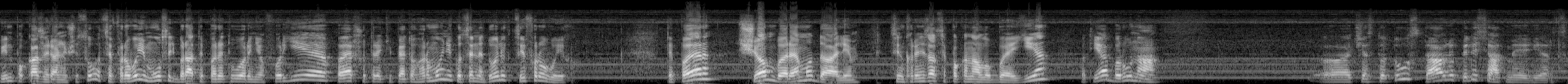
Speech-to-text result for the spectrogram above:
Він показує реальну часу, а цифровий мусить брати перетворення в фур'є, першу, третю, п'яту гармоніку, це недолік цифрових. Тепер що беремо далі? Синхронізація по каналу B є. От я беру на е, частоту, ставлю 50 МГц.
